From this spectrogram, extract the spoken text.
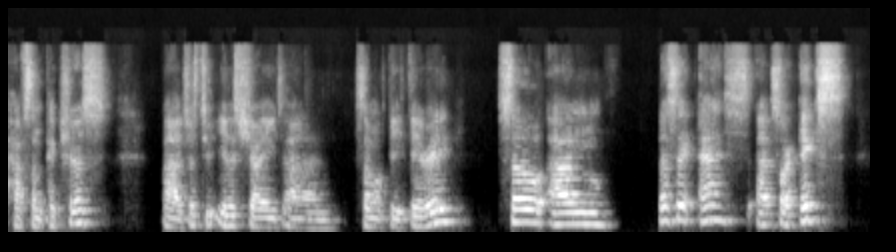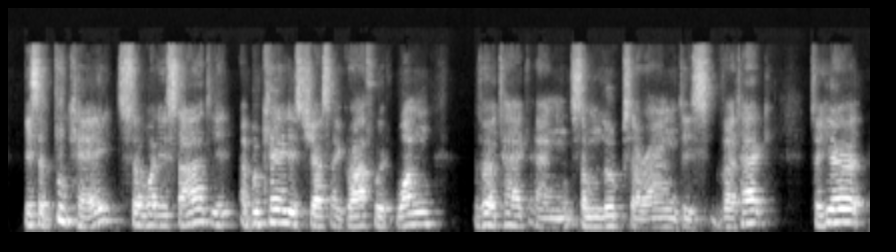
have some pictures. Uh, just to illustrate um, some of the theory. So um, let's say S, uh, sorry, X is a bouquet. So what is that? A bouquet is just a graph with one vertex and some loops around this vertex. So here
